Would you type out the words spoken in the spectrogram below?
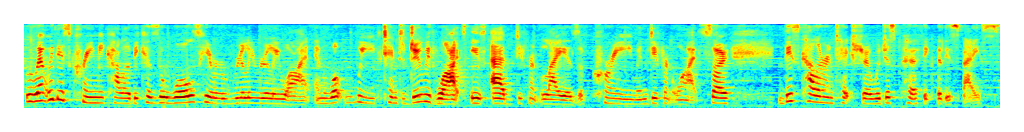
We went with this creamy colour because the walls here are really, really white and what we tend to do with whites is add different layers of cream and different whites. So this colour and texture were just perfect for this space.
